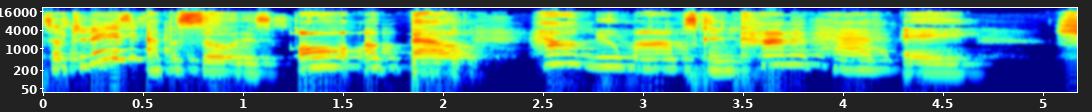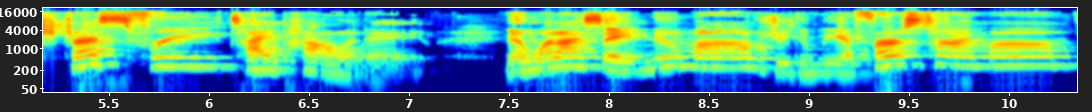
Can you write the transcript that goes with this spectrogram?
So today's episode is all about how new moms can kind of have a stress free type holiday. Now, when I say new moms, you can be a first time mom.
